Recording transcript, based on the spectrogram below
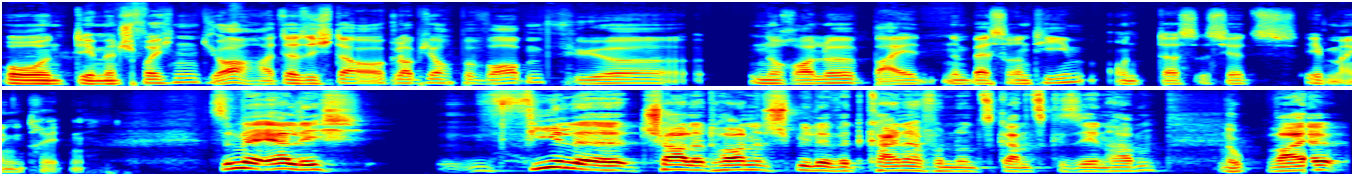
Und dementsprechend, ja, hat er sich da, glaube ich, auch beworben für eine Rolle bei einem besseren Team und das ist jetzt eben eingetreten. Sind wir ehrlich, viele Charlotte Hornets Spiele wird keiner von uns ganz gesehen haben, Nope. weil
